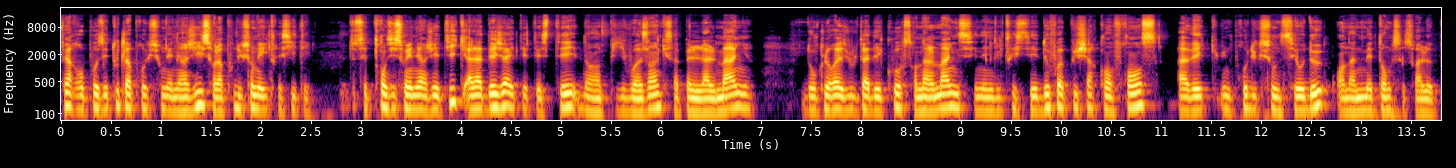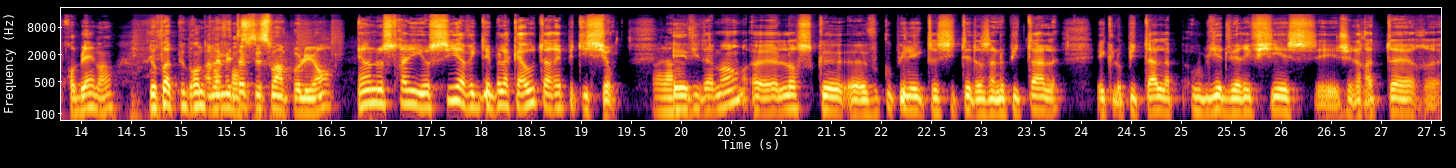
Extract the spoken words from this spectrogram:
faire reposer toute la production d'énergie sur la production d'électricité. Cette transition énergétique, elle a déjà été testée dans un pays voisin qui s'appelle l'Allemagne, donc le résultat des courses en Allemagne, c'est une électricité deux fois plus chère qu'en France, avec une production de CO2, en admettant que ce soit le problème, hein, deux fois plus grande En qu'en admettant que France. ce soit un polluant. Et en Australie aussi, avec des blackouts à répétition. Voilà. Et évidemment, euh, lorsque euh, vous coupez l'électricité dans un hôpital et que l'hôpital a oublié de vérifier ses générateurs euh,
